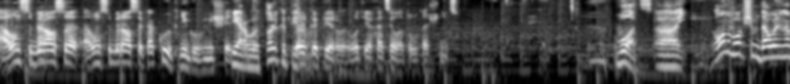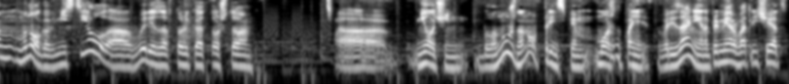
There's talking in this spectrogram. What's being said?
А он собирался, а он собирался какую книгу вмещать? Первую, только первую. Только первую. Вот я хотел это уточнить. Вот. Э, он, в общем, довольно много вместил, э, вырезав только то, что э, не очень было нужно. Ну, в принципе, можно понять это вырезание. Например, в отличие от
